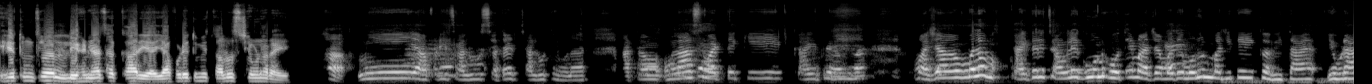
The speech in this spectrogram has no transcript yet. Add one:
हे तुमचं लिहिण्याचं कार्य यापुढे तुम्ही चालूच ठेवणार आहे. हा मी यापुढे चालू सतत चालू ठेवणार. आता मला असं वाटतं की काहीतरी माझ्या मला काहीतरी चांगले गुण होते माझ्यामध्ये म्हणून माझी ती कविता एवढ्या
